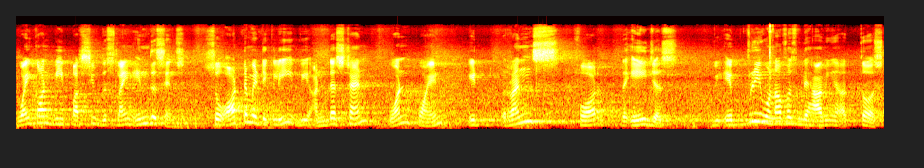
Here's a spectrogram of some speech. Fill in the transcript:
Why can't we perceive this line in the sense? So automatically we understand one point it runs for the ages. We, every one of us will be having a thirst.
